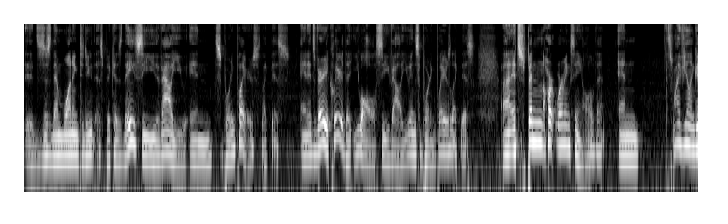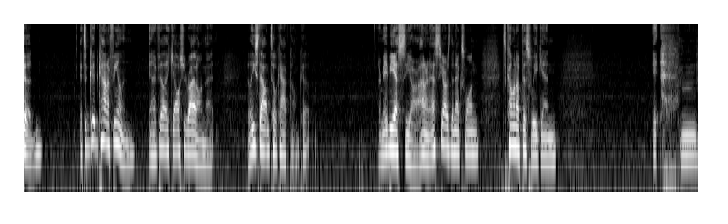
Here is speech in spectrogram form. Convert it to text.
it's just them wanting to do this because they see the value in supporting players like this. And it's very clear that you all see value in supporting players like this. Uh, it's been heartwarming seeing all of that. And that's why I'm feeling good. It's a good kind of feeling. And I feel like y'all should ride on that. At least out until Capcom Cup. Or maybe SCR. I don't know. SCR is the next one. It's coming up this weekend. It. Mm,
